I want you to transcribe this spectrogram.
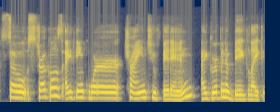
So, struggles, I think, were trying to fit in. I grew up in a big, like,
